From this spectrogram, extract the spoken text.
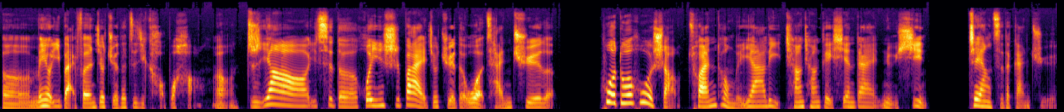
呃没有一百分，就觉得自己考不好啊、只要一次的婚姻失败，就觉得我残缺了。或多或少，传统的压力常常给现代女性这样子的感觉。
